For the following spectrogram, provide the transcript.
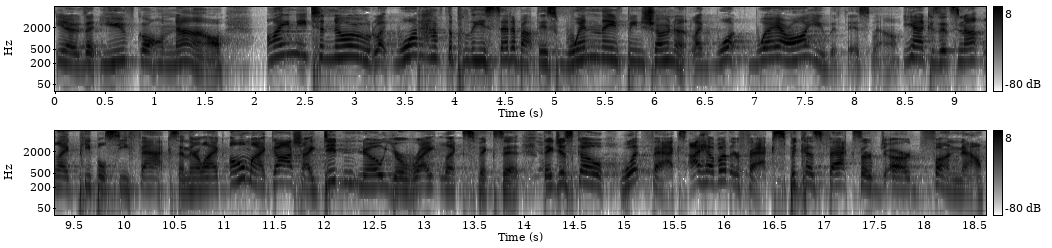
you know, that you've got on now. I need to know, like, what have the police said about this when they've been shown it? Like, what, where are you with this now? Yeah, because it's not like people see facts and they're like, oh my gosh, I didn't know you're right, let's fix it. They just go, what facts? I have other facts because facts are, are fun now.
